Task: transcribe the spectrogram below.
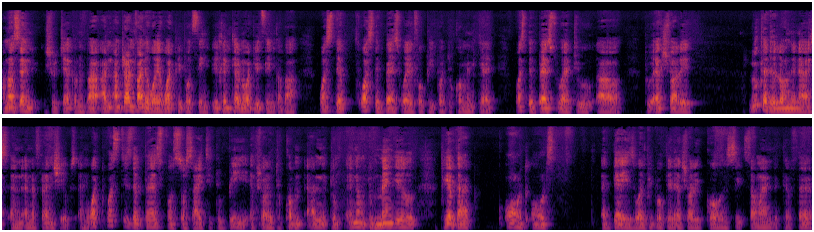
I'm not saying you should check on me, but I'm, I'm trying to find a way what people think. You can tell me what you think about what's the what's the best way for people to communicate what's the best way to uh, to actually look at the loneliness and, and the friendships and what what is the best for society to be actually to come and to you know to mingle to have that old old days when people can actually go and sit somewhere in the cafe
